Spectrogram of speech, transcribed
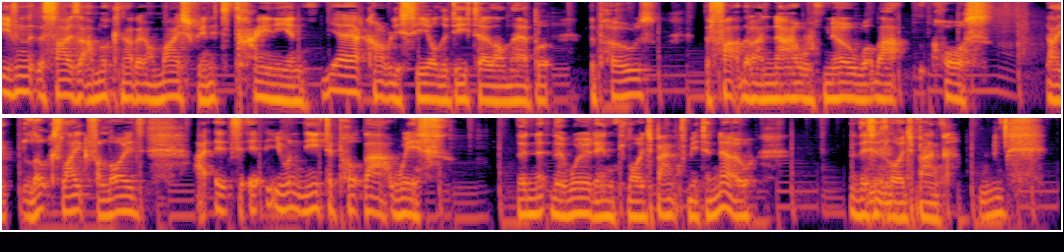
even at the size that I'm looking at it on my screen, it's tiny, and yeah, I can't really see all the detail on there, but the pose, the fact that I now know what that horse like looks like for Lloyd, it's it, you wouldn't need to put that with the the word in Lloyd's Bank for me to know this is mm. Lloyd's Bank. Mm.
